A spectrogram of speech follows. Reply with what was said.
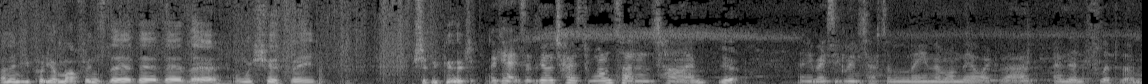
and then you put your muffins there, there, there, there, and we should be should be good. Okay, so it's going to toast one side at a time, Yeah. and you basically just have to lean them on there like that, and then flip them.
